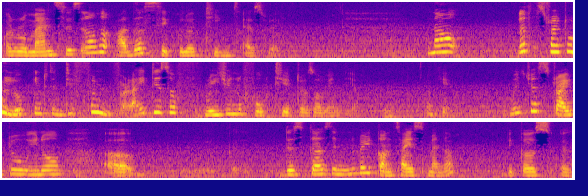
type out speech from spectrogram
on romances and also other secular themes as well. Now let us try to look into the different varieties of regional folk theatres of india. Okay. We'll just try to you know uh, discuss in a very concise manner because uh,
